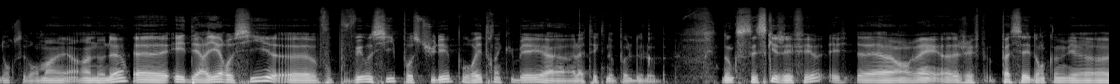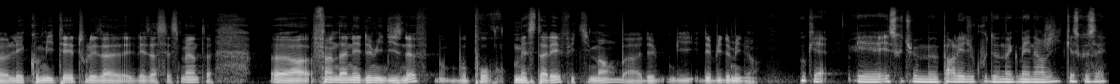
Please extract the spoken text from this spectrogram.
Donc c'est vraiment un, honneur. Euh, et derrière aussi, euh, vous pouvez aussi postuler pour être incubé à, à la Technopole de l'Aube. Donc c'est ce que j'ai fait. Et, euh, euh, j'ai passé donc euh, les comités, tous les, les assessments fin d'année 2019 pour m'installer effectivement bah, début, début 2020. Ok. Et est-ce que tu peux me parler du coup de Magma Energy? Qu'est-ce que c'est?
